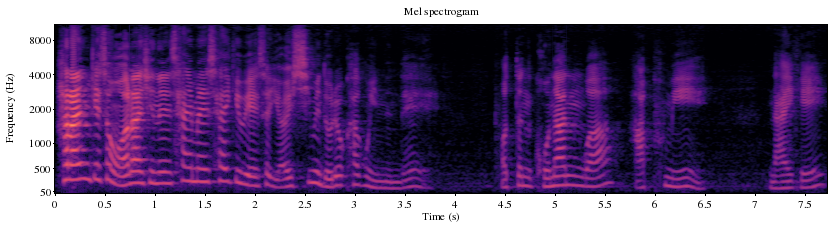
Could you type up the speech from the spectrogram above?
하나님께서 원하시는 삶을 살기 위해서 열심히 노력하고 있는데 어떤 고난과 아픔이 나에게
